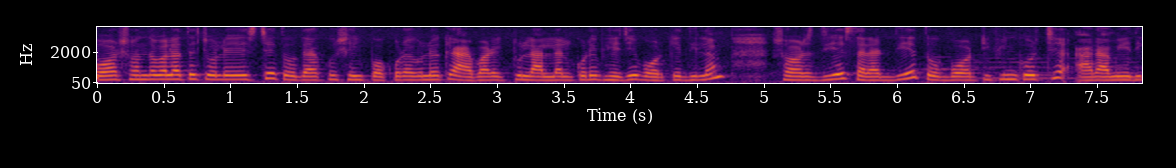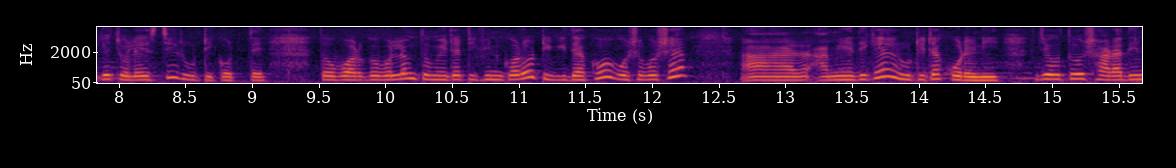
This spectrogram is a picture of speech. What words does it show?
বর সন্ধ্যাবেলাতে চলে এসছে, তো দেখো সেই পকোড়াগুলোকে আবার একটু লাল লাল করে ভেজে বরকে দিলাম, সস দিয়ে, স্যালাড দিয়ে, তো বর টিফিন করছে আর আমি এদিকে চলে এসেছি রুটি করতে। তো বরকে বললাম, তুমি এটা টিফিন করো, টিভি দেখো বসে বসে, আর আমি এদিকে রুটিটা করে নিই। যেহেতু সারাদিন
